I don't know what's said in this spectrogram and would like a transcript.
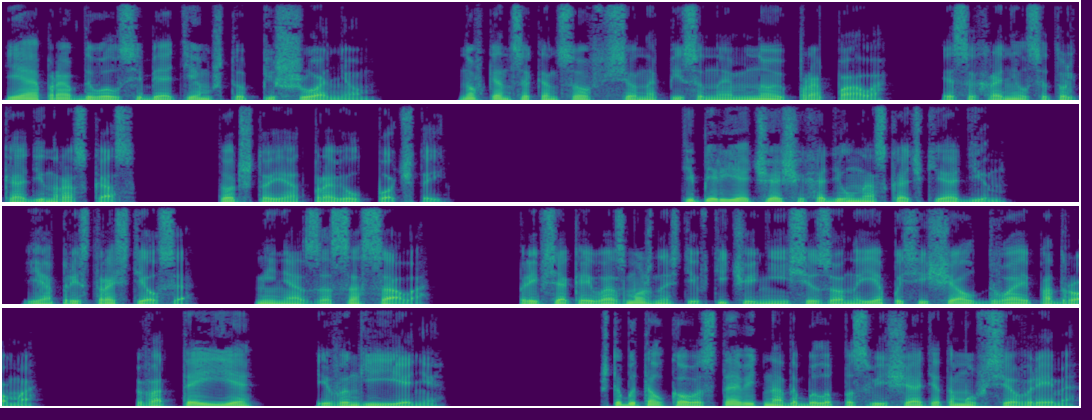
Я оправдывал себя тем, что пишу о нем. Но в конце концов все написанное мною пропало, и сохранился только один рассказ, тот, что я отправил почтой. Теперь я чаще ходил на скачки один. Я пристрастился. Меня засосало. При всякой возможности в течение сезона я посещал два ипподрома. В Аттейе и в Ангиене. Чтобы толково ставить, надо было посвящать этому все время.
